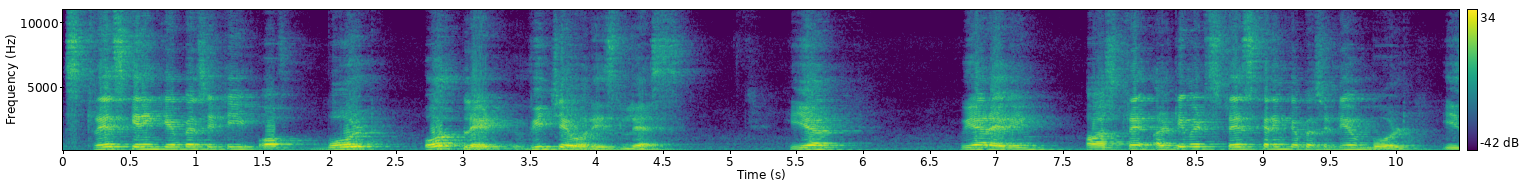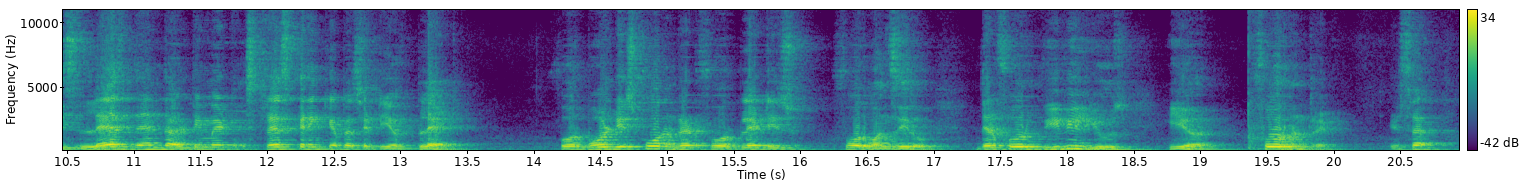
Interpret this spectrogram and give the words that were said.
stress carrying capacity of bolt or plate whichever is less. Here we are having our ultimate stress carrying capacity of bolt is less than the ultimate stress carrying capacity of plate for bolt is 400, for plate is 410. Therefore, we will use here 400. It's a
